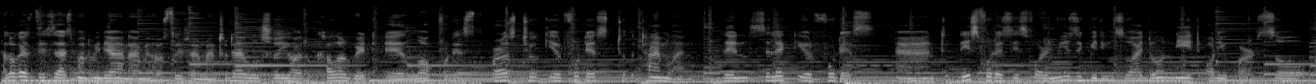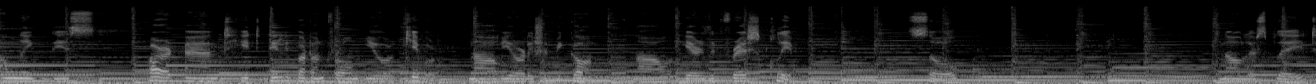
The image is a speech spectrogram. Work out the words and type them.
Hello guys, this is ICE Media and I'm your host Sharma. Today I will show you how to color grade a log footage. First took your footage to the timeline, then select your footage and this footage is for a music video so I don't need audio part so unlink this part and hit delete button from your keyboard. Now your audio should be gone. Now here is a fresh clip. So now let's play it.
